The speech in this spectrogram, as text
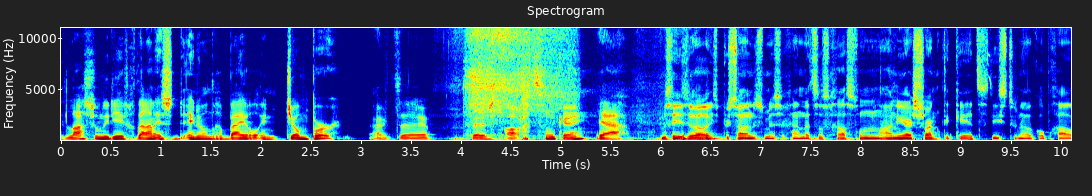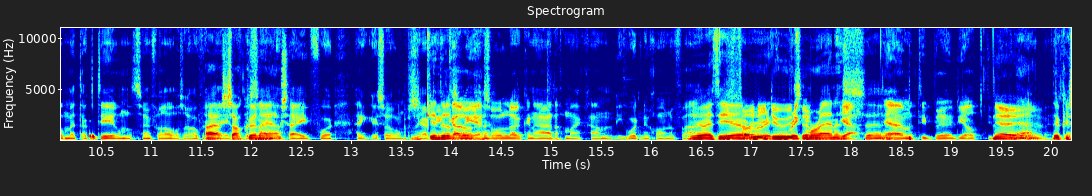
De laatste film die hij heeft gedaan is een of andere bijrol in Jumper uit eh 2008. Oké. Ja, Misschien is er wel iets persoonlijks misgegaan. Net zoals gast van Honey I Shrunk the Kids. Die is toen ook opgehouden met acteren omdat zijn vrouw was overleden. Ah, ja, zou Dus kunnen, ja. moest hij voor... Eigenlijk zo, zijn ja, kinderen ik kan zorgen. zo leuk en aardig, maar ik, ga, ik word nu gewoon een vader. je weet die, Die eh, Rick, dude, Rick. Moranis. ja, eh, ja, met die bril, die altijd... Ja, ja, ja. die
